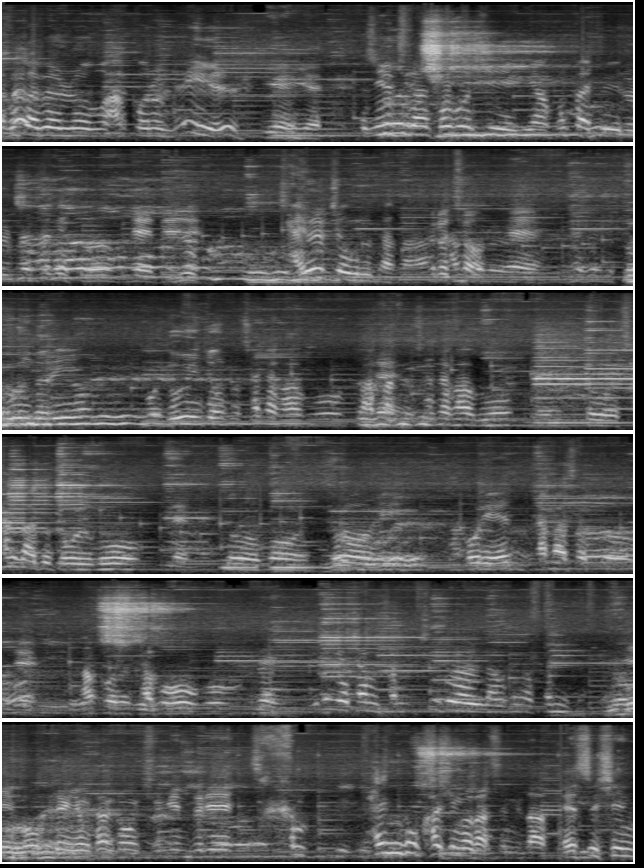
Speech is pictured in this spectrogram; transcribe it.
국가별로 뭐 안건을 매일 예, 예. 그래서 일주일에 한 세 번씩 그냥 국가 토의를 하게끔 네, 네. 자율적으로다가 그렇죠. 안건을 예. 이제 그분들이 뭐 노인정도 찾아가고 또 네. 아파트 찾아가고 또 상가도 돌고 네. 또뭐 여러 이 거리에 나가서 또 네. 안건을 잡아오고 그래 이런 게참참 친구라고 생각합니다. 이 목생 용산동 주민들이 참 행복하신 것 같습니다. 애쓰신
